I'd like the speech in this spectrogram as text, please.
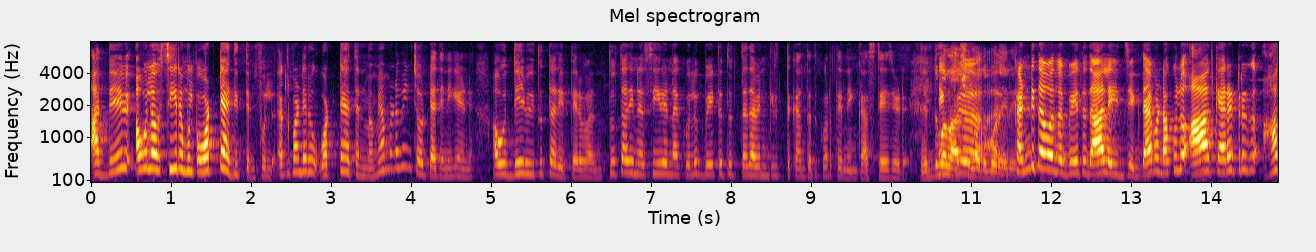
ಅದೇ ಅವಳ ಸೀರೆ ಮುಲ್ಪ ಹೊಟ್ಟೆ ಆದಿತ್ತೇನೆ ಫುಲ್ ಅಕ್ಲು ಪಂಡೇರು ಹೊಟ್ಟೆ ಆತನ ಮಮ್ಮಿ ಆ ಮೇಡಮ್ ಇಂಚ ಹೊಟ್ಟೆ ಆದಿನಿಗೆ ಹೆಣ್ಣೆ ಅವು ದೇವಿಗೆ ತುತ್ತದಿತ್ತೇರ ಒಂದು ತುತ್ತದಿನ ಸೀರೆನ ಕೂಲು ಬೇತ ತುತ್ತದ ಅವನಿಗೆ ಗಿರ್ತಕ ಕೊರ್ತೇನೆ ಇಂಕ ಸ್ಟೇಜ್ ಇಡು. ಖಂಡಿತ ಒಂದು ಬೇತದ ಆಲ ಇಜ್ಜಿಂಗ್ ದಾಯ್ ಅಕುಲು ಆ ಕ್ಯಾರೆಕ್ಟರ್ಗೆ ಆ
